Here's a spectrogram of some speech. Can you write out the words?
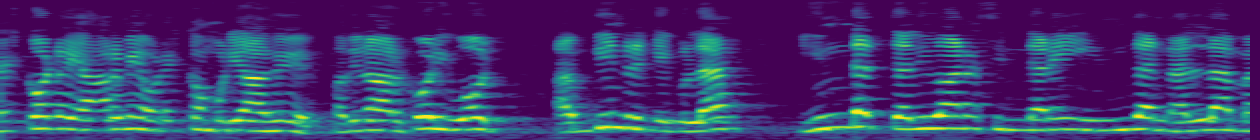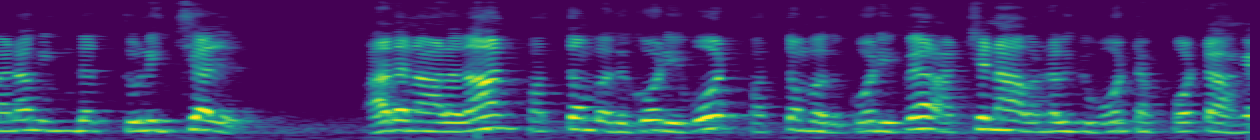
ரெக்கார்டை யாருமே உடைக்க முடியாது. பதினாறு கோடி ஓட் அப்படின்னு இருக்கக்குள்ள இந்த தெளிவான சிந்தனை இந்த நல்ல மனம் இந்த துணிச்சல். அதனால தான் பத்தொன்பது கோடி ஓட் பத்தொன்பது கோடி பேர் அர்ச்சனா அவர்களுக்கு ஓட்டை போட்டாங்க.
